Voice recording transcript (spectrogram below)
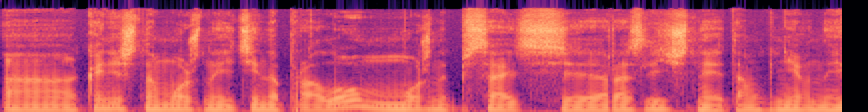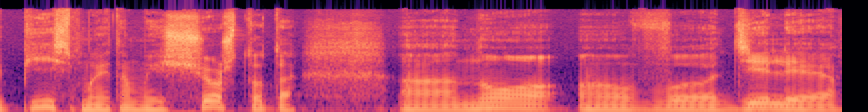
а, конечно, можно идти на пролом, можно писать различные там гневные письма и там еще что-то, а, но в деле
